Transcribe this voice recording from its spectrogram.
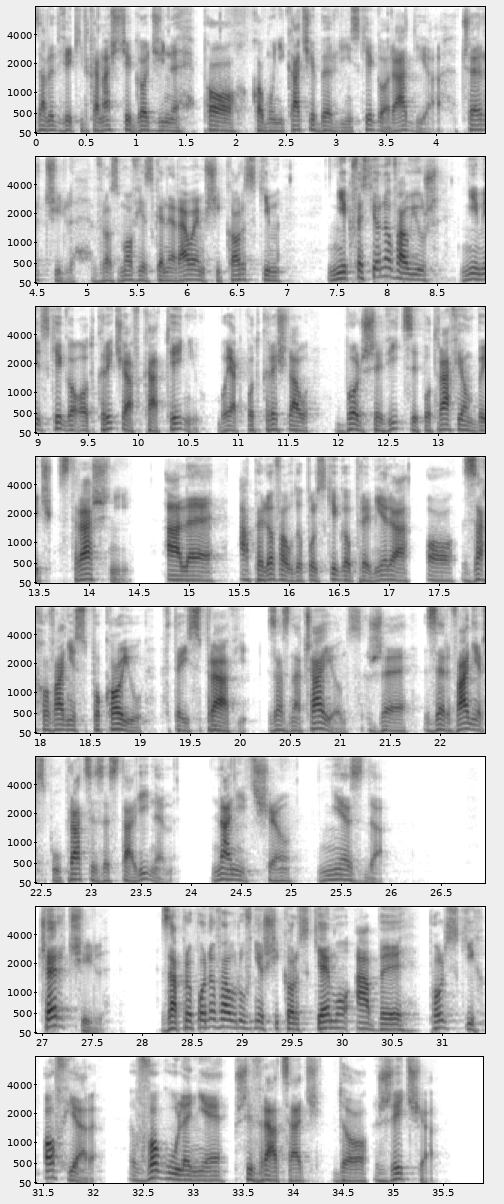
Zaledwie kilkanaście godzin po komunikacie berlińskiego radia, Churchill w rozmowie z generałem Sikorskim nie kwestionował już niemieckiego odkrycia w Katyniu, bo jak podkreślał, bolszewicy potrafią być straszni, ale apelował do polskiego premiera o zachowanie spokoju w tej sprawie, zaznaczając, że zerwanie współpracy ze Stalinem na nic się nie zda. Churchill Zaproponował również Sikorskiemu, aby polskich ofiar w ogóle nie przywracać do życia.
